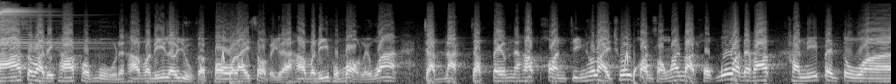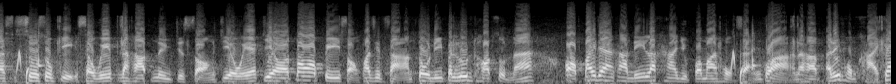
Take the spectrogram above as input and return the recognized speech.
ครับสวัสดีครับ ผมหมูนะครับ วันนี้เราอยู่กับโปรไลฟ์สดอีกแล้วครับ วันนี้ผมบอกเลยว่าจัดหนักจัดเต็มนะครับ ผ่อนจริงเท่าไหร่ช่วยผ่อน 2,000 บาท 6 งวดนะครับ คันนี้เป็นตัว Suzuki Swift นะครับ 1.2 GLX G Auto ปี 2013 ตัวนี้เป็นรุ่นท็อปสุดนะ ออกป้ายแดงคันนี้ราคาอยู่ประมาณ6 0 0 0 0 0 กว่านะครับ อันนี้ผมขายแค่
